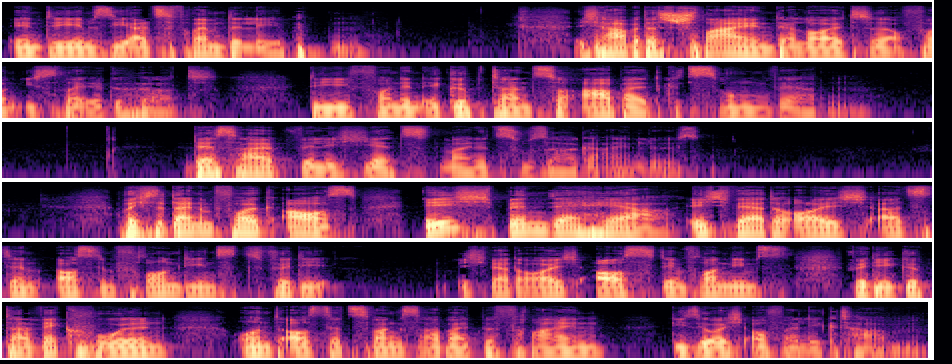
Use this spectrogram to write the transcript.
in dem sie als Fremde lebten. Ich habe das Schreien der Leute von Israel gehört, die von den Ägyptern zur Arbeit gezwungen werden. Deshalb will ich jetzt meine Zusage einlösen. Richte deinem Volk aus. Ich bin der Herr. Ich werde euch dem, aus dem Frondienst für die ich werde euch aus dem Frondienst für die Ägypter wegholen und aus der Zwangsarbeit befreien, die sie euch auferlegt haben.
